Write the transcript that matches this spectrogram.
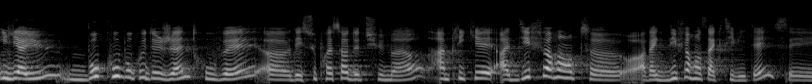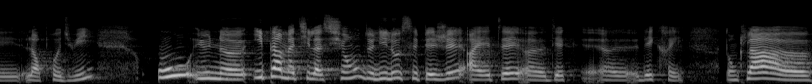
il y a eu beaucoup, beaucoup de gènes trouvés, des suppresseurs de tumeurs, impliqués avec différentes activités, c'est leurs produits, où une hyperméthylation de l'ilo-CPG a été euh, euh, décrite. Donc là,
